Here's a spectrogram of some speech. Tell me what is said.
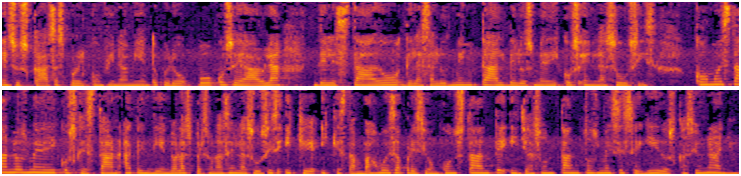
en sus casas por el confinamiento, pero poco se habla del estado de la salud mental de los médicos en las UCIs. ¿Cómo están los médicos que están atendiendo a las personas en las UCIs y que, y que están bajo esa presión constante y ya son tantos meses seguidos, casi un año?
